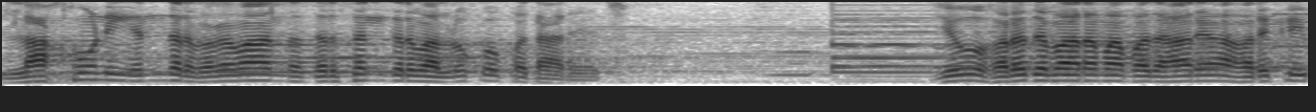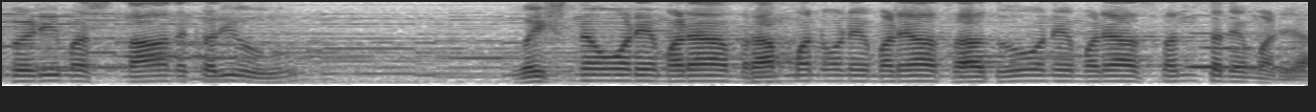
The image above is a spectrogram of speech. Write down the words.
લાખોની અંદર ભગવાનના દર્શન કરવા લોકો પધારે છે. જેઓ હરદ્વારમાં પધાર્યા હરકી પેઢીમાં સ્નાન કર્યું, વૈષ્ણવોને મળ્યા, બ્રાહ્મણોને મળ્યા, સાધુઓને મળ્યા, સંતને મળ્યા.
